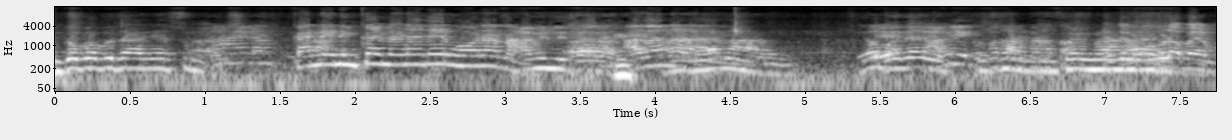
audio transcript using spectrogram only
ఇంకో బాబు దారి చేస్తున్నా. కానీ నేను ఇంకా మేడనే పోనన్నా అదన్నా? ఏదది? ఇది కూడా భయం.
